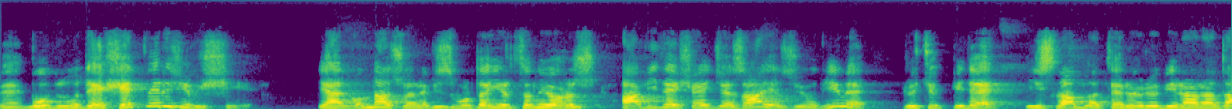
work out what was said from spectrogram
Ve bu, bu dehşet verici bir şey. Yani ondan sonra biz burada yırtınıyoruz. Ha bir de şey ceza yazıyor değil mi? Rütük bir de İslam'la terörü bir arada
